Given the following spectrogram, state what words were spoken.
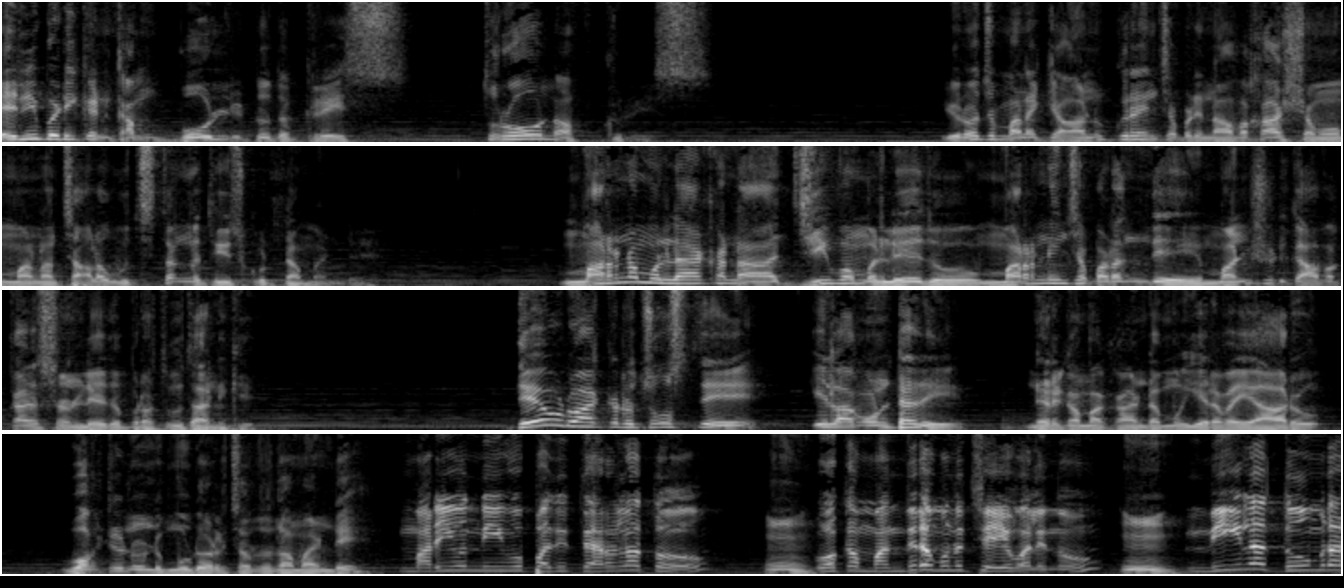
Anybody can come bold to the grace throne of grace ఈరోజు మనకి అనుగ్రహించబడిన అవకాశము మనం చాలా ఉచితంగా తీసుకుంటున్నామండి. మరణము లేకనా జీవము లేదు మరణించబడింది మనుషుడికి అవకాశం లేదు బ్రతుకుతానికి. దేవుడు అక్కడ చూస్తే ఇలా ఉంటుంది. నిర్గమకాండము ఇరవై ఆరు ఒకటి నుండి మూడు వరకు చదువుదామండి. మరియు నీవు పది తెరలతో ఒక మందిరమును చేయవలెను. నీల ధూమ్ర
